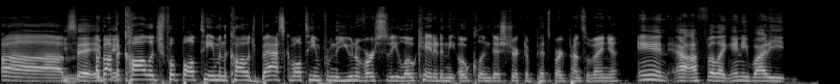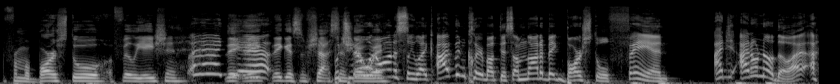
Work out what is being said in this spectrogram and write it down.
um, said about the college football team and the college basketball team from the university located in the Oakland district of Pittsburgh, Pennsylvania. And I feel like anybody from a barstool affiliation, ah, they, yeah. they, they get some shots But you know what? way. Honestly, like I've been clear about this. I'm not a big Barstool fan. I, I don't know though. I, I,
